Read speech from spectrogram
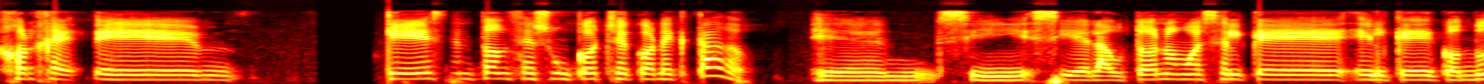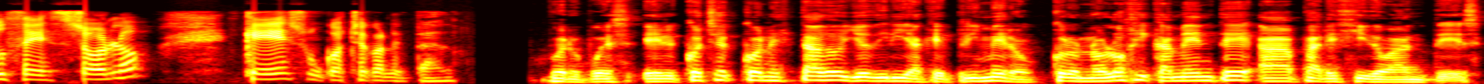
Jorge, em, ¿qué es entonces un coche conectado? si, el autónomo es el que, el que conduce solo, ¿qué es un coche conectado? Bueno, pues el coche conectado yo diría que primero, cronológicamente ha aparecido antes.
